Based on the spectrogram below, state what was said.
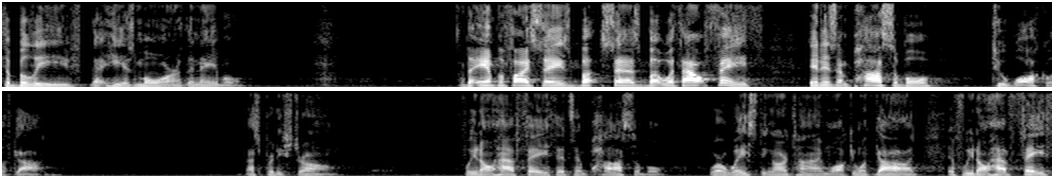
to believe that He is more than able. The Amplified says but, says, but without faith, it is impossible to walk with God. That's pretty strong. If we don't have faith, it's impossible. We're wasting our time walking with God if we don't have faith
